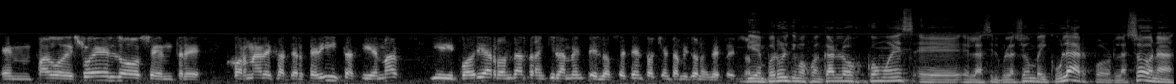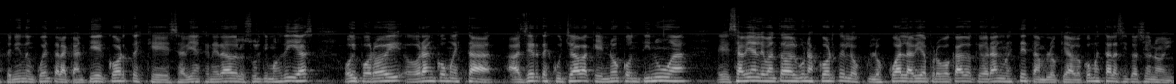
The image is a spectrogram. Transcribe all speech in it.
en pago de sueldos, entre jornales a terceristas y demás, y podría rondar tranquilamente los 70, 80 millones de pesos. Bien, por último, Juan Carlos, ¿cómo es eh, la circulación vehicular por la zona, teniendo en cuenta la cantidad de cortes que se habían generado en los últimos días? Hoy por hoy, Orán, ¿cómo está? Ayer te escuchaba que no continúa, eh, se habían levantado algunas cortes, los, los cuales había provocado que Orán no esté tan bloqueado. ¿Cómo está la situación hoy?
